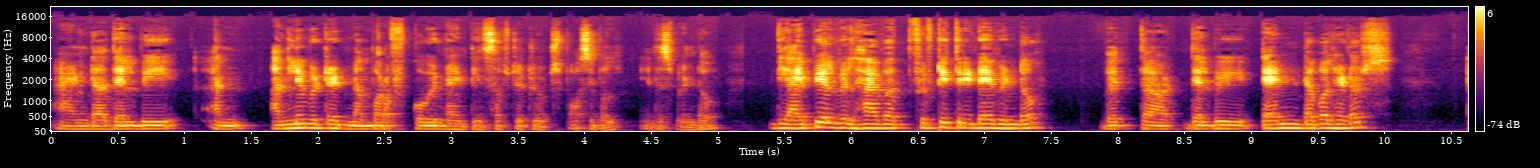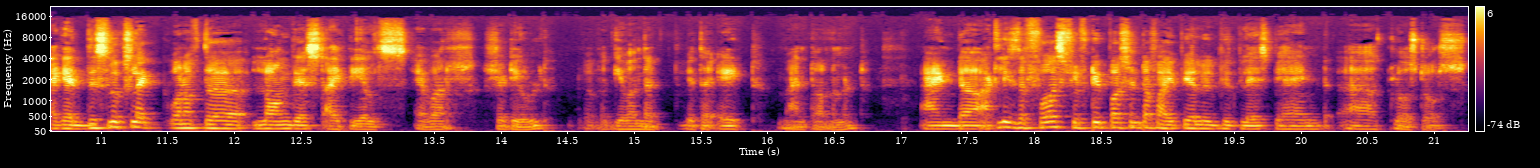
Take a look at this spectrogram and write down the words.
and uh, there'll be an unlimited number of COVID 19 substitutes possible in this window. The IPL will have a 53 day window with uh, there'll be 10 double headers. Again, this looks like one of the longest IPLs ever scheduled, given that with the eight man tournament. And uh, at least the first 50% of IPL will be placed behind uh, closed doors.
